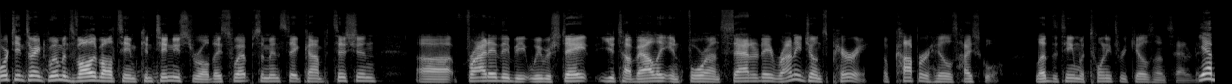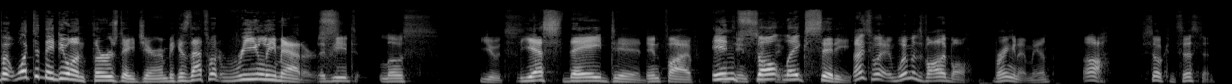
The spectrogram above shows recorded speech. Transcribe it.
14th ranked women's volleyball team continues to roll. They swept some in-state competition. Uh, Friday they beat Weber State, Utah Valley in four on Saturday. Roni Jones Perry of Copper Hills High School led the team with 23 kills on Saturday. Yeah, but what did they do on Thursday, Jarom? Because that's what really matters. They beat Los Utes Yes, they did. in five In 18-16. Salt Lake City. Nice win. Women's volleyball, bringing it, man. Oh, so consistent,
